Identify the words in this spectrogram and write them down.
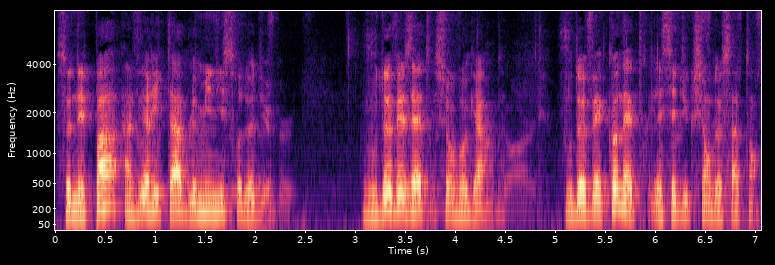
ce n'est pas un véritable ministre de Dieu. Vous devez être sur vos gardes. Vous devez connaître les séductions de Satan.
